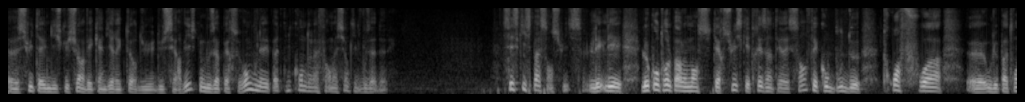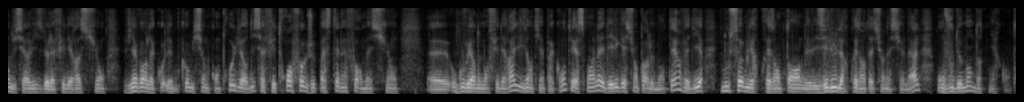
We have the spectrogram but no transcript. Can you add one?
euh, suite à une discussion avec un directeur du, du service, nous nous apercevons que vous n'avez pas tenu compte de l'information qu'il vous a donnée. C'est ce qui se passe en Suisse. le contrôle parlementaire suisse, qui est très intéressant, fait qu'au bout de trois fois euh, où le patron du service de la fédération vient voir la, commission de contrôle, il leur dit ça fait trois fois que je passe telle information euh, au gouvernement fédéral, il n'en tient pas compte. Et à ce moment-là, la délégation parlementaire va dire nous sommes les représentants, les élus de la représentation nationale, on vous demande d'en tenir compte.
